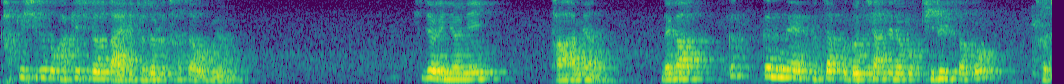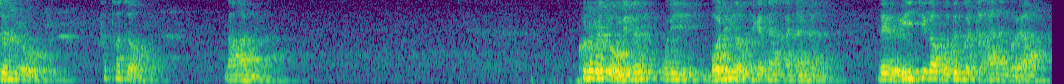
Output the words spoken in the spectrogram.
갖기 싫어도 갖기 싫어도 나에게 저절로 찾아오고요. 시절 인연이 다하면 내가 끝끝내 붙잡고 놓지 않으려고 길을 써도 저절로 흩어져 나갑니다. 그럼에도 우리는 우리 머리는 어떻게 생각하냐면 내 의지가 모든 걸 다 하는 거야.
